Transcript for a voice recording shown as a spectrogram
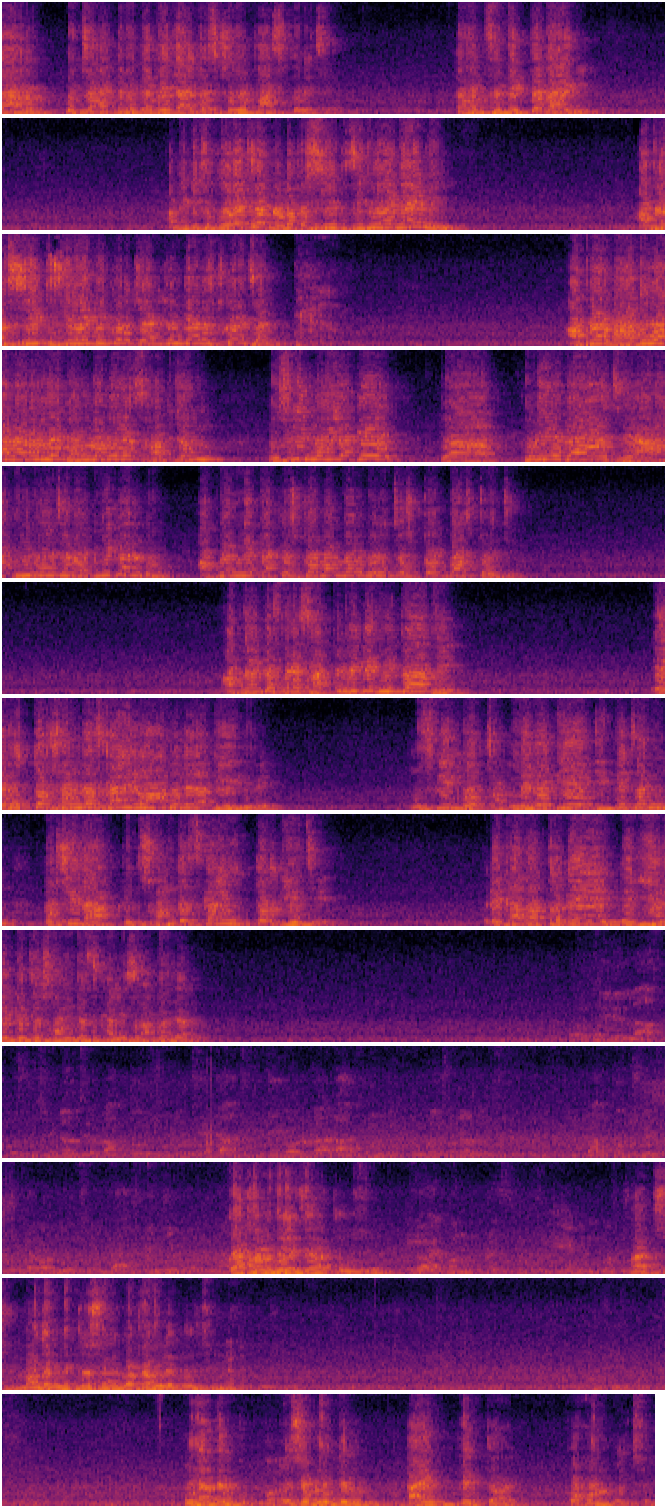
তার উচ্চ মাধ্যমিকের রেজাল্ট এসেছিল পাস করেছে। তখন সে দেখতে পায়নি। আপনি কিছু করেছেন? ওটা তো সিট সিবিআই নেয়নি। আপনার সিট সিআইডি করেছে, একজনকে অ্যারেস্ট করেছেন? আপনার ভাদু আনারুলে গন্ডগোলে সাতজন মুসলিম মহিলাকে পুড়িয়ে দেওয়া হয়েছে। আর আপনি বলছেন, অগ্নিকাণ্ড। আপনার নেতা কৃষ্ণমন্ডল বলেছে স্টোভ বাস্ট হয়েছে। আপনার কাছ থেকে সার্টিফিকেট নিতে হবে। এর উত্তর সন্দেশকালীর মা বোনেরা দিয়ে দিবে। মুসলিম ভোট মেরে দিয়ে জিতেছেন বসিরহাট কিন্তু সন্দেশখালী উত্তর দিয়েছে। রেখাপাত্রকে এগিয়ে রেখেছে সন্দেশখালী সাত হাজার। ঘটনা কখন বলেছে আত্মবসু আচ্ছা মদন মিত্রের সঙ্গে কথা বলে বলছেন। ওনাদের এসব লোকের টাইম দেখতে হয়। কখন বলছে?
